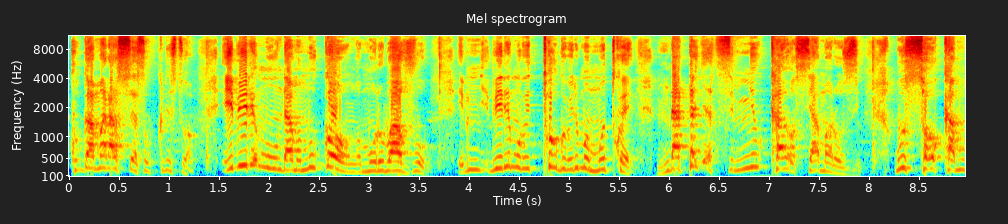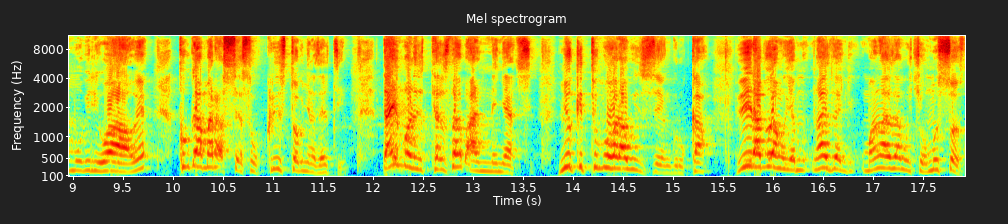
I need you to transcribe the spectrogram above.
ku bw'amaraso ya kirisito ibiri mu nda mu mugongo mu rubavu ibiri mu bitugu biri mu mutwe ndategetse imyuka yose y'amarozi gusohoka mu mubiri wawe ku bw'amaraso ya kirisito w'umunyazareti dayimoni ziteza abantu inyatsi imyuka ituma uhora wizenguruka biravuga ngo mwazangukiye umusozi.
